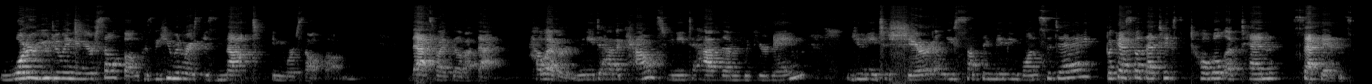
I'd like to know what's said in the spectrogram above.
What are you doing in your cell phone? Because the human race is not in your cell phone. That's how I feel about that. However, you need to have accounts. You need to have them with your name. You need to share at least something maybe once a day. But guess what? That takes a total of 10 seconds.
